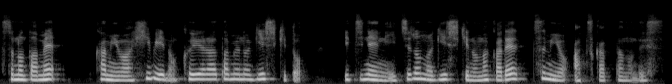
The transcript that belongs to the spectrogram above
そのため、神は日々の悔い改めの儀式と一年に一度の儀式の中で罪を扱ったのです。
